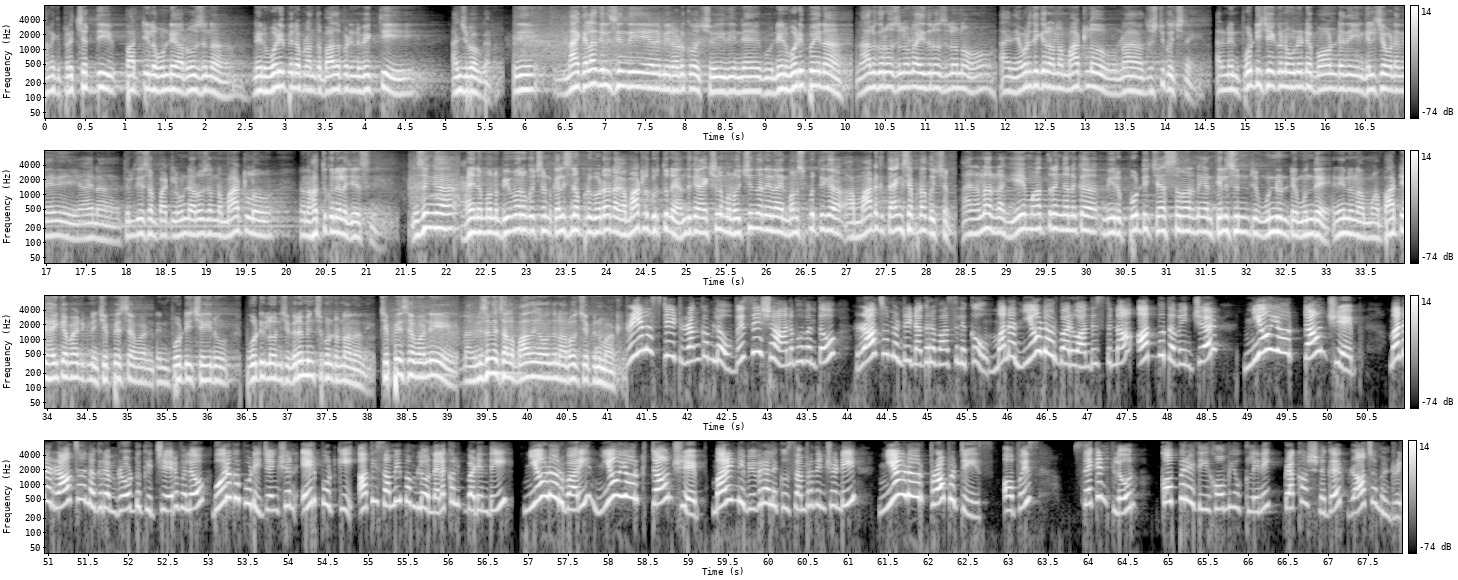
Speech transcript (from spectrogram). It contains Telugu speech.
మనకి ప్రత్యర్థి పార్టీలో ఉండే ఆ రోజున నేను ఓడిపోయినప్పుడు అంత బాధపడిన వ్యక్తి అంజుబాబు గారు. ఇది నాకు ఎలా తెలిసింది అని మీరు అడుకోవచ్చు ఇది నేను నేను ఓడిపోయిన నాలుగో రోజుల్లోనో ఐదు రోజుల్లోనో ఆయన ఎవరి దగ్గర ఉన్న మాటలు నా దృష్టికి వచ్చినాయి. అరే నేను పోటీ చేయకుండా ఉండుంటే బాగుండేది ఈయన గెలిచేవాడు అనేది ఆయన తెలుగుదేశం పార్టీలో ఉండే ఆ రోజు అన్న మాటలు నన్ను హత్తుకునేలా చేసినాయి. నిజంగా ఆయన మొన్న భీమవరంకి వచ్చినప్పుడు కలిసినప్పుడు కూడా నాకు ఆ మాటలు గుర్తున్నాయి. అందుకని యాక్చువల్ మనం వచ్చిందని నేను ఆయన మనస్ఫూర్తిగా ఆ మాటకు థ్యాంక్స్ చెప్పడానికి వచ్చాను. ఆయన అన్నారు నాకు ఏ మాత్రం కనుక మీరు పోటీ చేస్తున్నారని కానీ తెలిసి ఉంటే- ఉండి ఉంటే ముందే నేను నా మా పార్టీ హైకమాండ్కి నేను చెప్పేసేవాడిని. నేను పోటీ చేయను పోటీలో నుంచి విరమించుకుంటున్నానని చెప్పేసేవాడిని. నాకు నిజంగా చాలా బాధగా ఉంది నా రోజు చెప్పిన మాటలు. రియల్ ఎస్టేట్ రంగంలో విశేష అనుభవంతో రాజమండ్రి నగర వాసులకు మన న్యూడోర్ వారు అందిస్తున్న అద్భుత వెంచర్ న్యూయార్క్ టౌన్షిప్. మన రాజానగరం రోడ్డుకి చేరువలో బోరగపూడి జంక్షన్ ఎయిర్పోర్ట్కి అతి సమీపంలో నెలకొల్పబడింది న్యూడోర్ వారి న్యూయార్క్ టౌన్షిప్. మరిన్ని వివరాలకు సంప్రదించండి. Newdoor properties office second floor cooperative homeo clinic Prakash Nagar Rajahmundry.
